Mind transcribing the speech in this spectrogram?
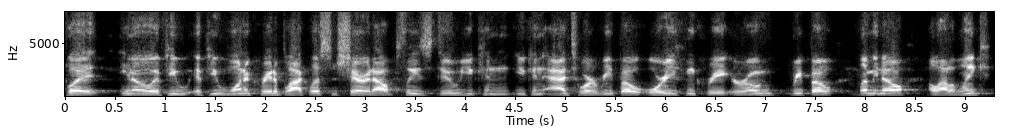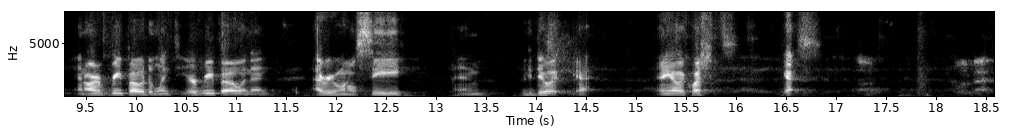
but you know, if you if you want to create a blacklist and share it out, please do. You can you can add to our repo, or you can create your own repo. Let me know. I'll add a link in our repo to link to your repo, and then everyone will see, and we can do it. Yeah. Any other questions? Yes. Going back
